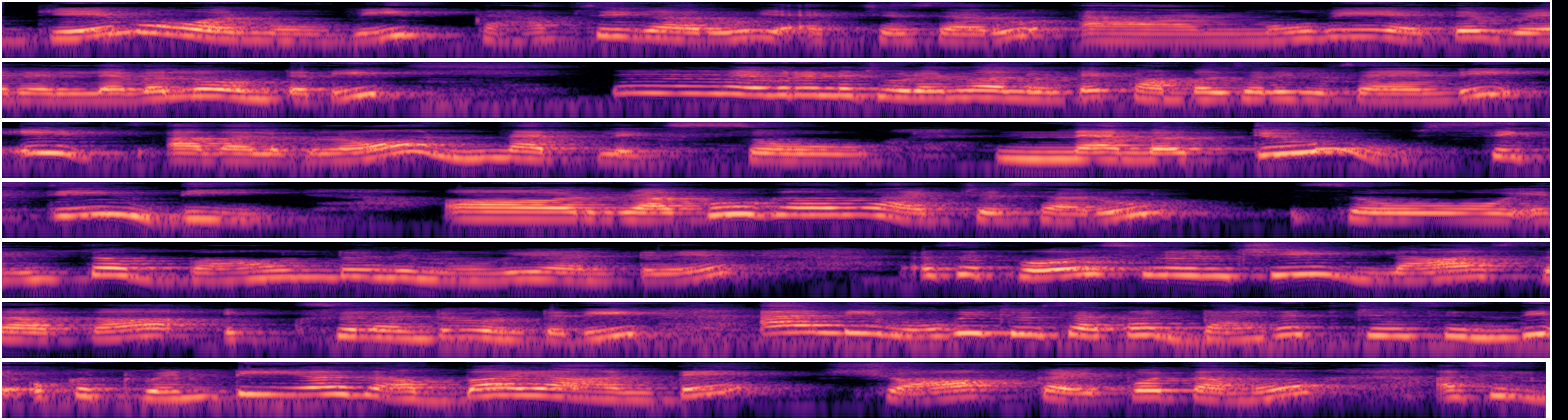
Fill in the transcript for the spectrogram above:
game over movie Taapsee గారు యాక్ట్ చేశారు. అండ్ మూవీ అయితే వేరే లెవెల్లో ఉంటుంది. Hmm, ఎవరైనా చూడని వాళ్ళు ఉంటే కంపల్సరీ చూసేయండి. It's available on Netflix so number two sixteen D Raghu గారు యాక్ట్ చేశారు. సో ఎంత బాగుంటుంది మూవీ అంటే అసలు ఫస్ట్ నుంచి లాస్ట్ దాకా ఎక్సలెంట్గా ఉంటుంది. అండ్ ఈ మూవీ చూసాక డైరెక్ట్ చేసింది ఒక ట్వంటీ ఇయర్స్ అబ్బాయా అంటే షాక్ అయిపోతాము. అసలు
